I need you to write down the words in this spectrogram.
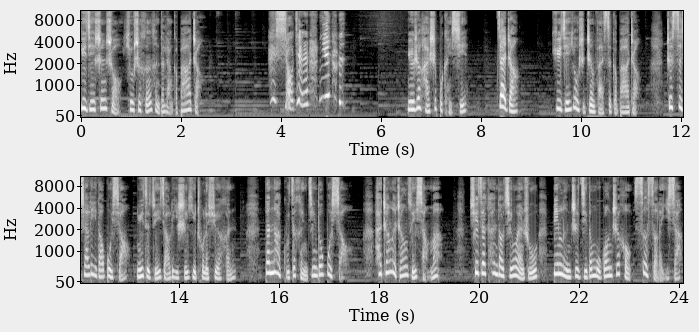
玉洁伸手又是狠狠的两个巴掌。小贱人，你！女人还是不肯歇，再掌。玉洁又是正反四个巴掌，这四下力道不小，女子嘴角立时溢出了血痕，但那股子狠劲都不小，还张了张嘴想骂，却在看到秦婉如冰冷至极的目光之后，瑟瑟了一下，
